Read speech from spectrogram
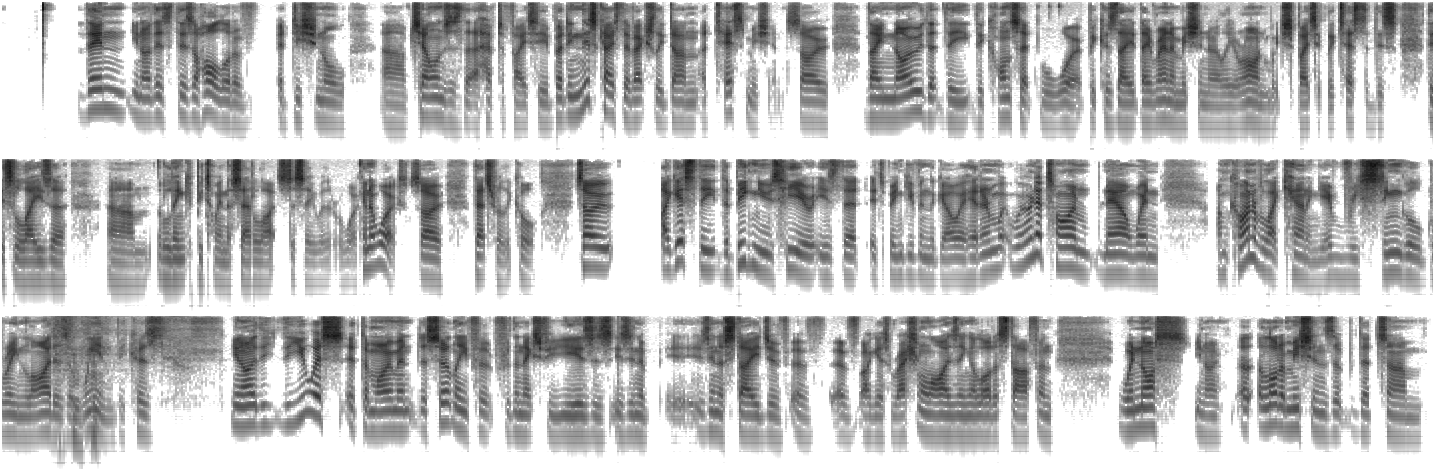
then you know, there's there's a whole lot of additional uh, challenges that I have to face here. But in this case, they've actually done a test mission. So they know that the, the concept will work because they, they ran a mission earlier on, which basically tested this, this laser um, link between the satellites to see whether it will work. And it works. So that's really cool. So I guess the, the big news here is that it's been given the go ahead. And we're in a time now when I'm kind of like counting every single green light as a win because you know, the, the US at the moment, certainly for, for the next few years, is, is in a is in a stage of, of, of I guess rationalizing a lot of stuff, and we're not, you know, a, a lot of missions that that um,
